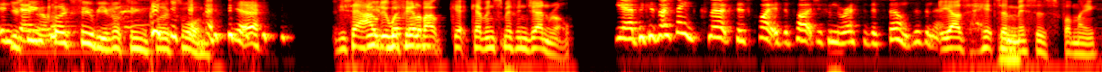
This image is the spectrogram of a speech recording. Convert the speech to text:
in You've general? seen Clerks 2, but you've not seen Clerks 1. Yeah. Did you say how do we feel about Kevin Smith in general? Yeah, because I think Clerks is quite a departure from the rest of his films, isn't it? He has hits and misses for me.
